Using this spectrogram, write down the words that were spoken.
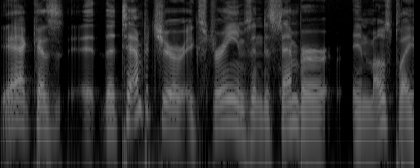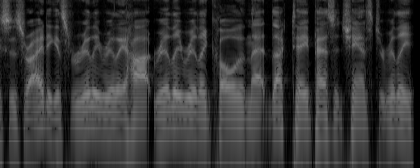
yeah, because the temperature extremes in December in most places, right? It gets really, really hot, really, really cold, and that duct tape has a chance to really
